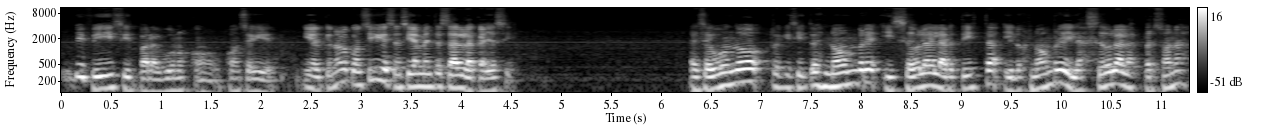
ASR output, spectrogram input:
difícil para algunos conseguir. Y el que no lo consigue sencillamente sale a la calle así. El segundo requisito es nombre y cédula del artista y los nombres y la cédula de las personas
